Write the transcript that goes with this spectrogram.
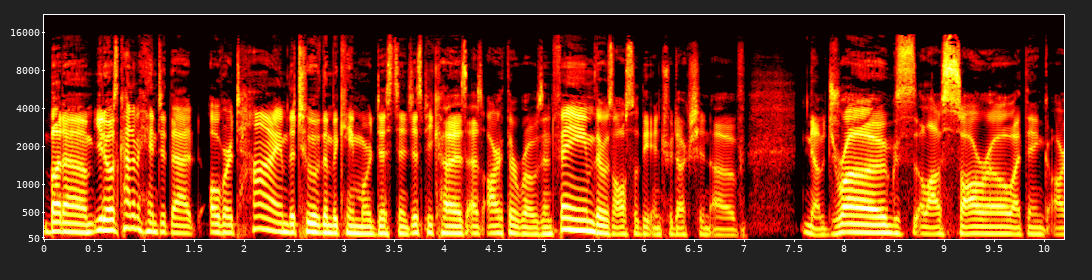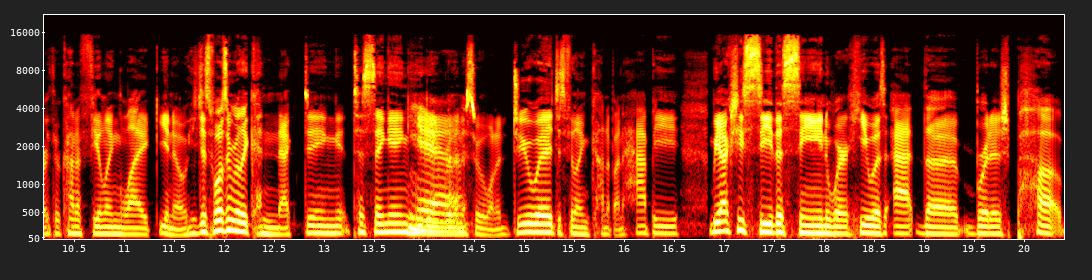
But um, you know, it's kind of hinted that over time the two of them became more distant just because as Arthur rose in fame, there was also the introduction of you know, drugs, a lot of sorrow. I think Arthur kind of feeling like, you know, he just wasn't really connecting to singing. He yeah. didn't really necessarily want to do it, just feeling kind of unhappy. We actually see the scene where he was at the British pub,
